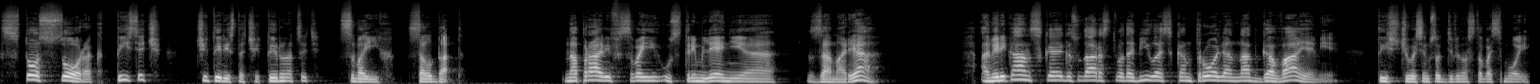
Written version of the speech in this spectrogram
140 414 своих солдат. Направив свои устремления за моря, американское государство добилось контроля над Гавайями 1898,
